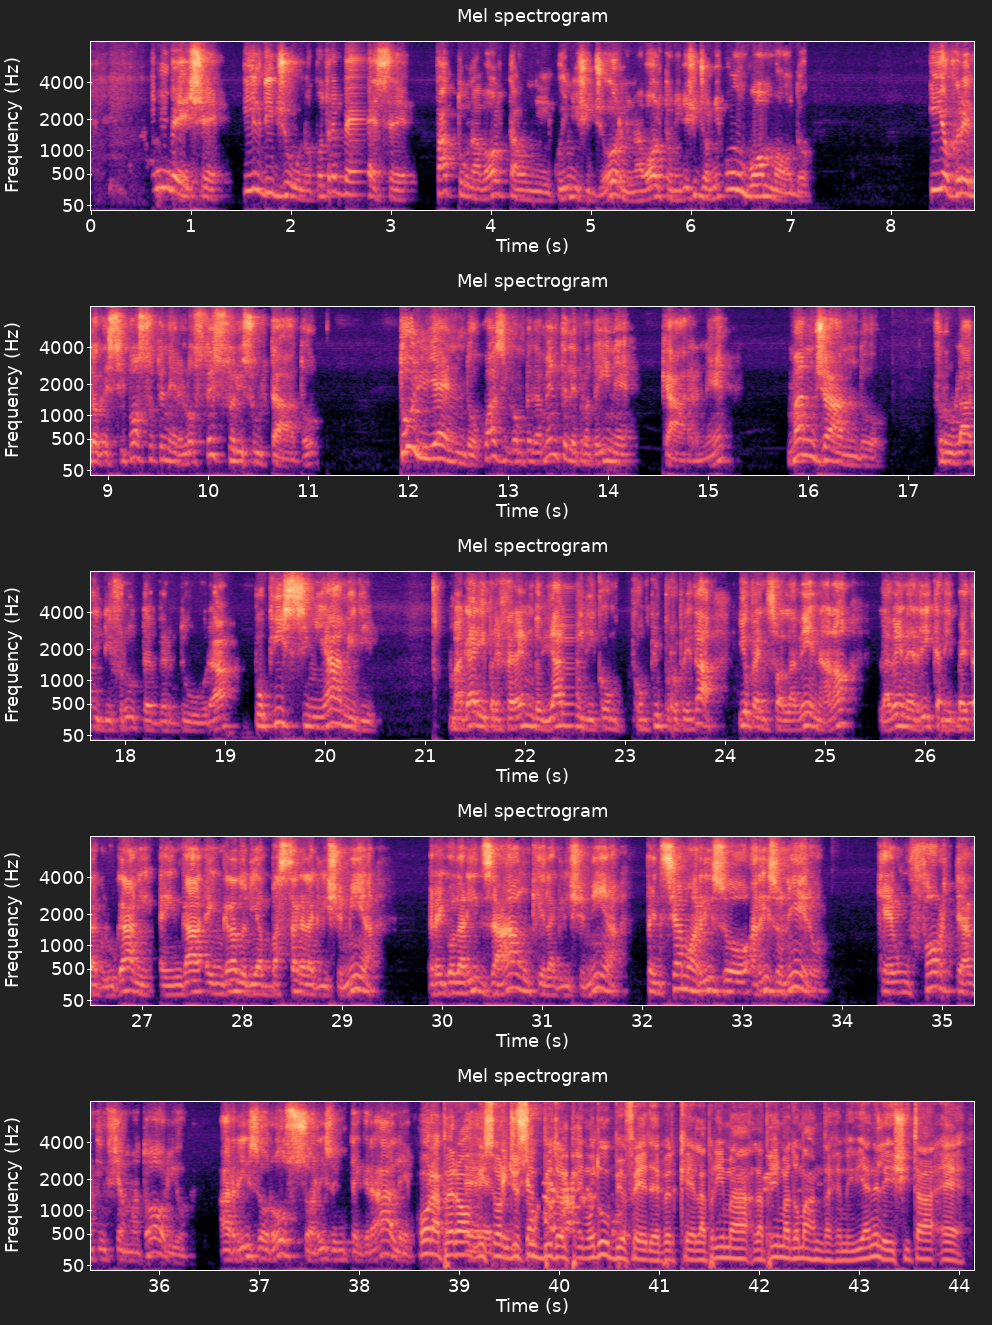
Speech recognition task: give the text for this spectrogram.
Invece il digiuno potrebbe essere fatto una volta ogni 15 giorni, una volta ogni 10 giorni, un buon modo io credo che si possa ottenere lo stesso risultato togliendo quasi completamente le proteine carne, mangiando frullati di frutta e verdura, pochissimi amidi, magari preferendo gli amidi con, con più proprietà. Io penso all'avena, no? L'avena è ricca di beta-glucani, è in, è in grado di abbassare la glicemia, regolarizza anche la glicemia. Pensiamo al riso, al riso nero, che è un forte antinfiammatorio, a riso rosso, a riso integrale. Ora però eh, mi sorge subito il primo dubbio, Fede, perché la prima, la prima domanda che mi viene lecita è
